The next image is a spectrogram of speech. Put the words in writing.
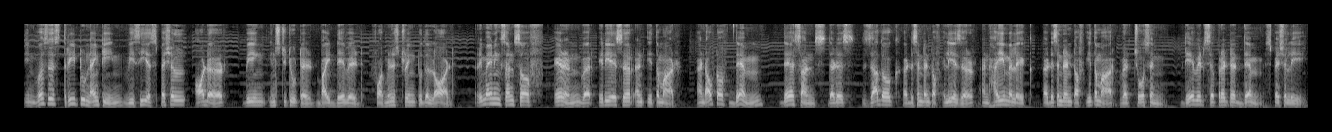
In verses 3 to 19, we see a special order being instituted by David for ministering to the Lord. Remaining sons of Aaron were Eleazar and Ithamar, and out of them their sons, that is, Zadok, a descendant of Eleazar, and Ahimelech, a descendant of Ithamar, were chosen. David separated them specially.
